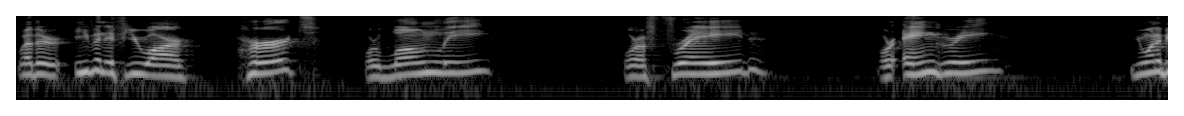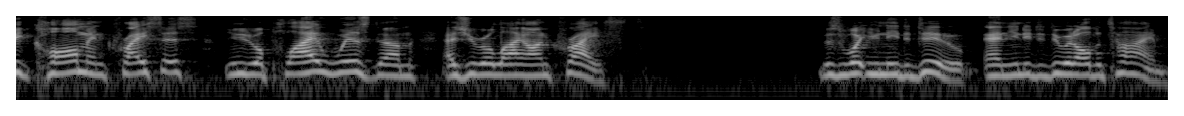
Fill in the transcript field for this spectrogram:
Whether, even if you are hurt or lonely or afraid or angry, you want to be calm in crisis, you need to apply wisdom as you rely on Christ. This is what you need to do, and you need to do it all the time.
